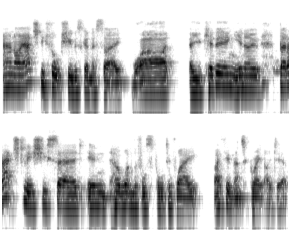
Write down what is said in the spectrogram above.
And I actually thought she was going to say, What? Are you kidding? You know, but actually, she said in her wonderful, supportive way, I think that's a great idea.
